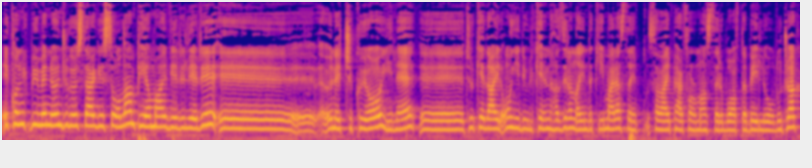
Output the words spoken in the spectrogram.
Ekonomik büyümenin öncü göstergesi olan PMI verileri e, öne çıkıyor yine. E, Türkiye dahil 17 ülkenin Haziran ayındaki imalat sanayi performansları bu hafta belli olacak.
